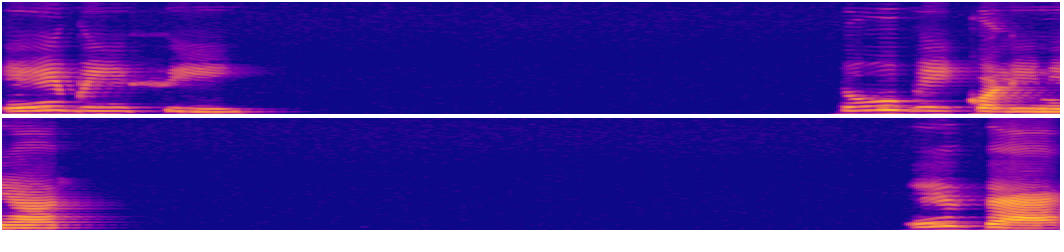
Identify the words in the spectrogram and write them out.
ABC to be collinear is that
